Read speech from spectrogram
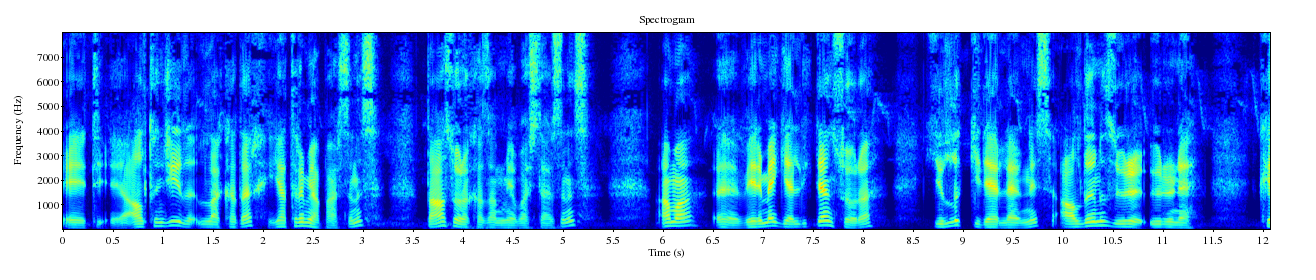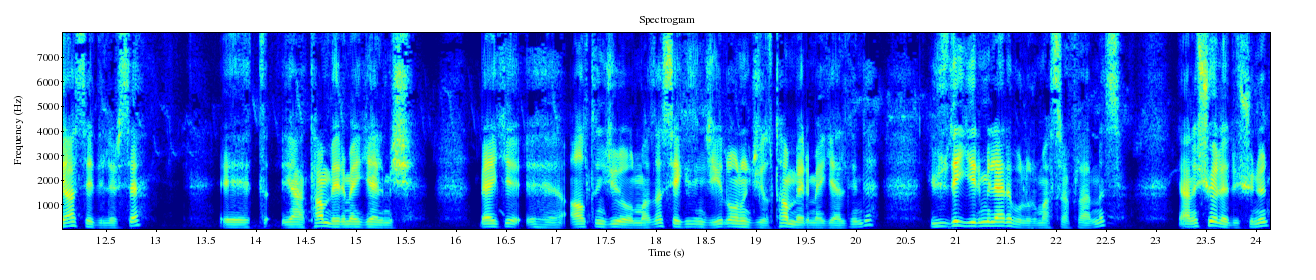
E, 6. E, yıla kadar yatırım yaparsınız. Daha sonra kazanmaya başlarsınız. Ama e, verime geldikten sonra yıllık giderleriniz aldığınız ürüne kıyas edilirse e, yani tam verime gelmiş belki e, 6. yıl olmaz da 8. yıl 10. yıl tam verime geldiğinde %20'leri bulur masraflarınız. Yani şöyle düşünün.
